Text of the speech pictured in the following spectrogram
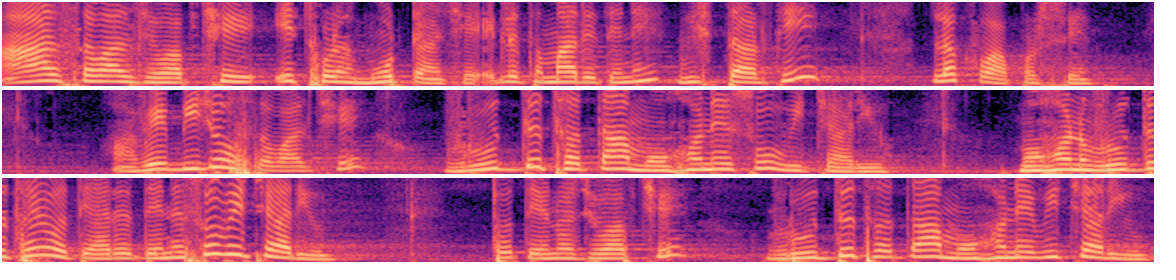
આ સવાલ જવાબ છે એ થોડા મોટા છે, એટલે તમારે તેને વિસ્તારથી લખવા પડશે. હવે બીજો સવાલ છે, વૃદ્ધ થતાં મોહને શું વિચાર્યું? મોહન વૃદ્ધ થયો ત્યારે તેને શું વિચાર્યું? તો તેનો જવાબ છે, વૃદ્ધ થતાં મોહને વિચાર્યું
